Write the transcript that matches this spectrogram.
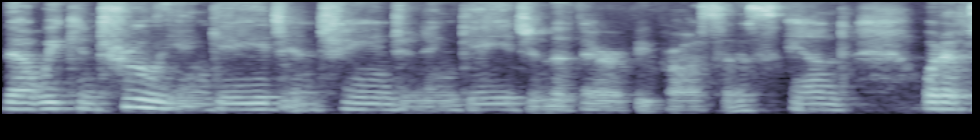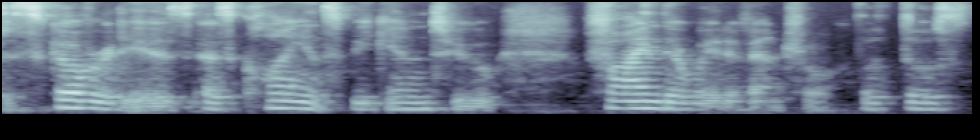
that we can truly engage and change and engage in the therapy process. And what I've discovered is as clients begin to find their way to ventral, those,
